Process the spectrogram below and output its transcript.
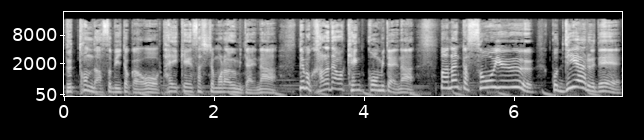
ぶっ飛んだ遊びとかを体験させてもらうみたいな、でも体は健康みたいな、まあなんかそういう、こうリアルで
